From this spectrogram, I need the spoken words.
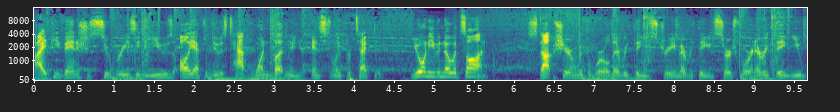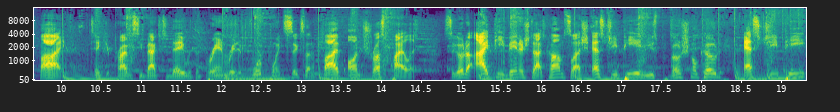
IPVanish is super easy to use. All you have to do is tap one button and you're instantly protected. You won't even know it's on. Stop sharing with the world everything you stream, everything you search for, and everything you buy. Take your privacy back today with the brand rated 4.6 out of 5 on Trustpilot. So go to ipvanish.com slash SGP and use promotional code SGP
